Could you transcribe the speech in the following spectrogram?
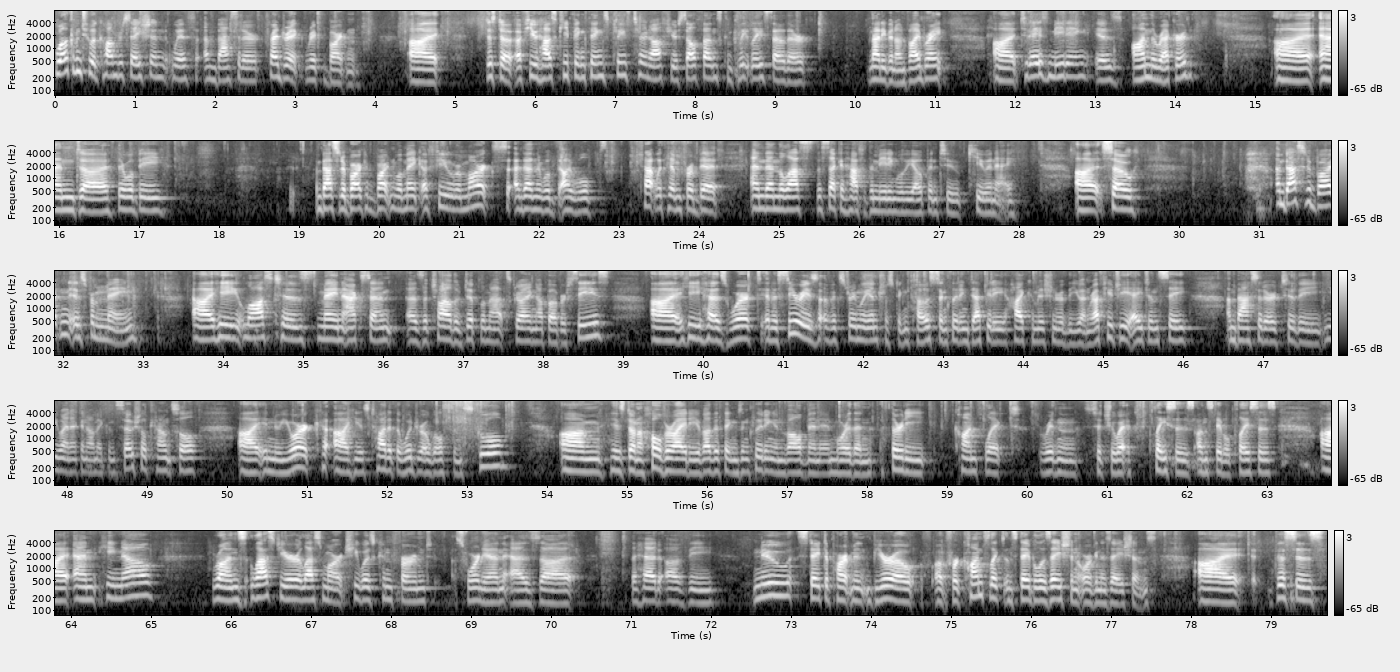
Welcome to a conversation with Ambassador Frederick Rick Barton. Uh, just a, a, few housekeeping things. Please turn off your cell phones completely so they're not even on vibrate. Uh, today's meeting is on the record, uh, and uh, there will be Ambassador Barton will make a few remarks, and then will, I will chat with him for a bit, and then the last, the second half of the meeting will be open to Q and A. Uh, so, Ambassador Barton is from Maine. Uh, he lost his Maine accent as a child of diplomats growing up overseas. Uh, he has worked in a series of extremely interesting posts, including Deputy High Commissioner of the UN Refugee Agency, Ambassador to the UN Economic and Social Council uh, in New York. Uh, he has taught at the Woodrow Wilson School. Um, he has done a whole variety of other things, including involvement in more than 30 conflict ridden places, unstable places. Uh, and he now runs, last year, last March, he was confirmed sworn in as uh, the head of the new State Department Bureau for Conflict and Stabilization Organizations. Uh, this is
